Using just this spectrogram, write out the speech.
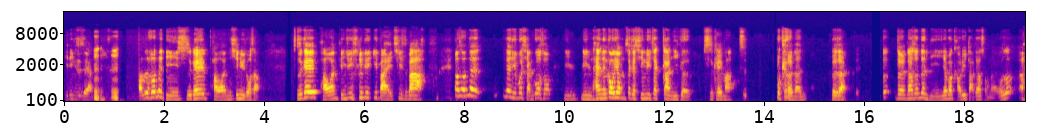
一定是这样。嗯嗯。老师说：那你十 K 跑完心率多少？十 K 跑完平均心率一百七十八。他说：那那你有没有想过说，你你还能够用这个心率再干一个十 K 吗？是，不可能，对不对？”对，他说：“那你要不要考虑打掉重来？”我说：“啊，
